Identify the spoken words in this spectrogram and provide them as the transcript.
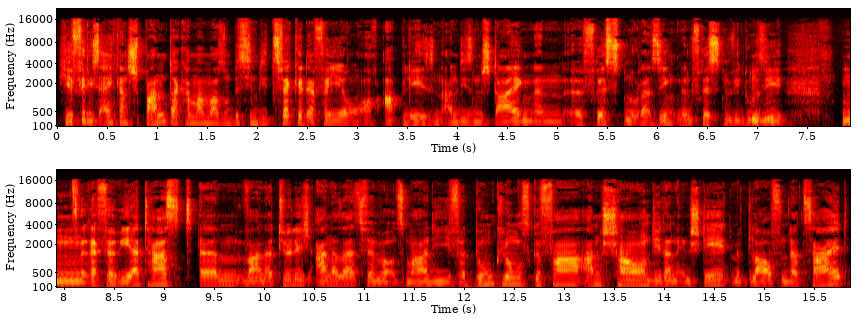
hier finde ich es eigentlich ganz spannend, da kann man mal so ein bisschen die Zwecke der Verjährung auch ablesen an diesen steigenden äh, Fristen oder sinkenden Fristen, wie du mhm. sie referiert hast, ähm, war natürlich einerseits, wenn wir uns mal die Verdunklungsgefahr anschauen, die dann entsteht mit laufender Zeit,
